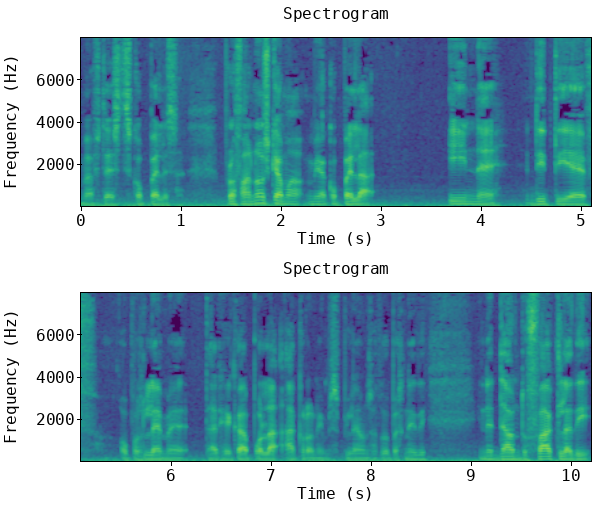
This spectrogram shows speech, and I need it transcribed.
με αυτές τις κοπέλες. Προφανώς και άμα μια κοπέλα είναι DTF όπως λέμε τα αρχικά πολλά acronyms πλέον σε αυτό το παιχνίδι είναι down to fact δηλαδή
